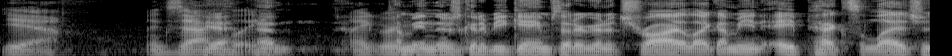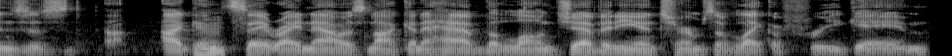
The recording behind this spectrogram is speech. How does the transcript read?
Yeah, exactly. Yeah, and I agree. I mean, there's going to be games that are going to try. Like, I mean, Apex Legends is, I can say right now, is not going to have the longevity in terms of like a free game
